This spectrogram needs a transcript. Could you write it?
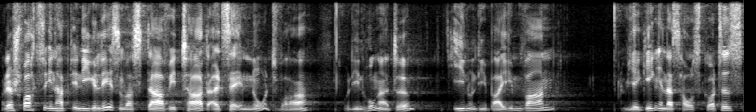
Und er sprach zu ihnen, habt ihr nie gelesen, was David tat, als er in Not war und ihn hungerte, ihn und die bei ihm waren? Wir gingen in das Haus Gottes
